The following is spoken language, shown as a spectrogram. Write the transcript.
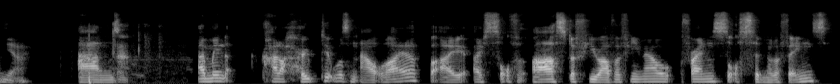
Yeah. And uh. I mean, kind of hoped it was an outlier, but I, I sort of asked a few other female friends sort of similar things.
